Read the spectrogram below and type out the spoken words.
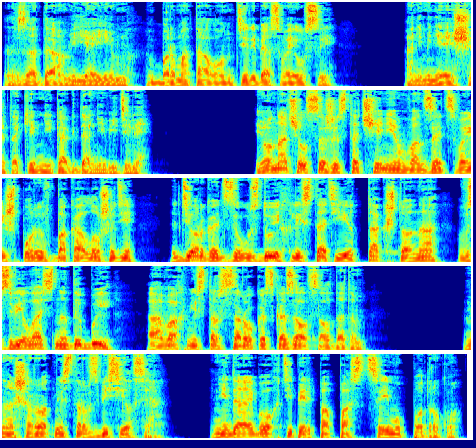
«Задам я им», — бормотал он, теребя свои усы. Они меня еще таким никогда не видели. И он начал с ожесточением вонзать свои шпоры в бока лошади, дергать за узду и хлестать ее так, что она взвелась на дыбы, а вахмистр Сорока сказал солдатам, «Наш ротмистр взбесился. Не дай бог теперь попасться ему под руку».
